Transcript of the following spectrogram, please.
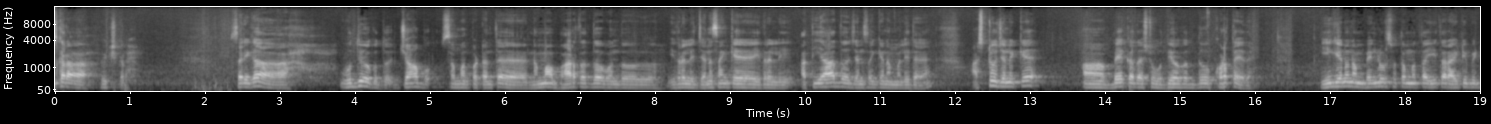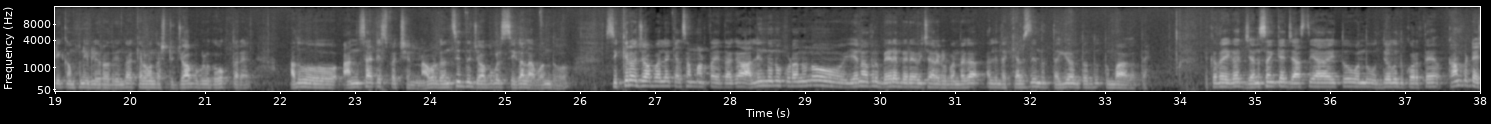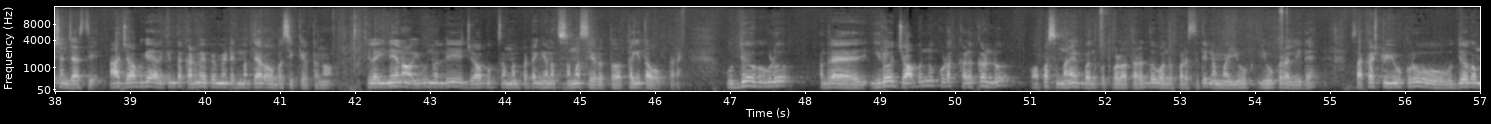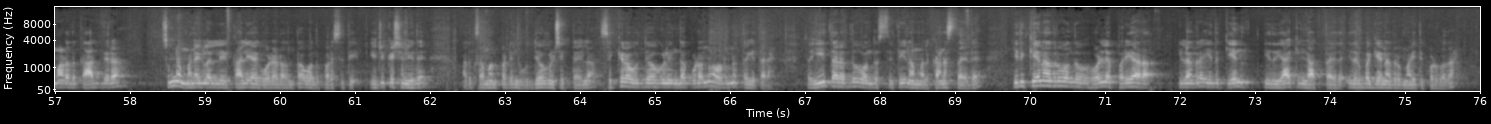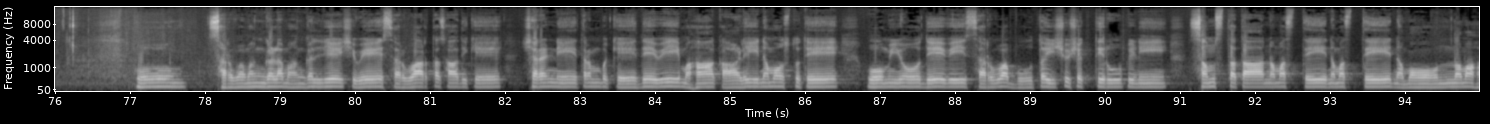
ನಮಸ್ಕಾರ ವೀಕ್ಷಕರೇ. ಸರ್ ಈಗ ಉದ್ಯೋಗದ್ದು, ಜಾಬ್ ಸಂಬಂಧಪಟ್ಟಂತೆ ನಮ್ಮ ಭಾರತದ ಒಂದು ಇದರಲ್ಲಿ ಜನಸಂಖ್ಯೆ ಇದರಲ್ಲಿ ಅತಿಯಾದ ಜನಸಂಖ್ಯೆ ನಮ್ಮಲ್ಲಿದೆ. ಅಷ್ಟು ಜನಕ್ಕೆ ಬೇಕಾದಷ್ಟು ಉದ್ಯೋಗದ್ದು ಕೊರತೆ ಇದೆ. ಈಗೇನು ನಮ್ಮ ಬೆಂಗಳೂರು ಸುತ್ತಮುತ್ತ ಈ ಥರ ಐ ಟಿ ಬಿ ಟಿ ಕಂಪ್ನಿಗಳಿರೋದ್ರಿಂದ ಕೆಲವೊಂದಷ್ಟು ಜಾಬ್ಗಳಿಗೆ ಹೋಗ್ತಾರೆ. ಅದು ಅನ್ಸ್ಯಾಟಿಸ್ಫ್ಯಾಕ್ಷನ್ ಅವ್ರಿಗೆ ಅನಿಸಿದ್ದು ಜಾಬ್ಗಳು ಸಿಗಲ್ಲ ಒಂದು. ಸಿಕ್ಕಿರೋ ಜಾಬಲ್ಲೇ ಕೆಲಸ ಮಾಡ್ತಾ ಇದ್ದಾಗ ಅಲ್ಲಿಂದನೂ ಕೂಡ ಏನಾದರೂ ಬೇರೆ ಬೇರೆ ವಿಚಾರಗಳು ಬಂದಾಗ ಅಲ್ಲಿಂದ ಕೆಲಸದಿಂದ ತೆಗೆಯುವಂಥದ್ದು ತುಂಬ ಆಗುತ್ತೆ. ಯಾಕಂದರೆ ಈಗ ಜನಸಂಖ್ಯೆ ಜಾಸ್ತಿ ಆಯಿತು, ಒಂದು ಉದ್ಯೋಗದ ಕೊರತೆ ಕಾಂಪಿಟೇಷನ್ ಜಾಸ್ತಿ. ಆ ಜಾಬ್ಗೆ ಅದಕ್ಕಿಂತ ಕಡಿಮೆ ಪೇಮೆಂಟಿಗೆ ಮತ್ತೆ ಯಾರೋ ಒಬ್ಬ ಸಿಕ್ಕಿರ್ತಾನೋ, ಇಲ್ಲ ಇನ್ನೇನೋ ಇವನಲ್ಲಿ ಜಾಬ್ಗೆ ಸಂಬಂಧಪಟ್ಟಂಗೆ ಏನೋ ಸಮಸ್ಯೆ ಇರುತ್ತೋ ತೆಗಿತಾ ಹೋಗ್ತಾರೆ. ಉದ್ಯೋಗಗಳು ಅಂದರೆ ಇರೋ ಜಾಬನ್ನು ಕೂಡ ಕಳ್ಕೊಂಡು ವಾಪಸ್ ಮನೆಗೆ ಬಂದು ಕುತ್ಕೊಳ್ಳೋ ಥರದ್ದು ಒಂದು ಪರಿಸ್ಥಿತಿ ನಮ್ಮ ಯುವ ಯುವಕರಲ್ಲಿದೆ. ಸಾಕಷ್ಟು ಯುವಕರು ಉದ್ಯೋಗ ಮಾಡೋದಕ್ಕೆ ಆಗದಿರ? ಸುಮ್ಮನೆ ಮನೆಗಳಲ್ಲಿ ಖಾಲಿಯಾಗಿ ಓಡಾಡೋವಂಥ ಒಂದು ಪರಿಸ್ಥಿತಿ. ಎಜುಕೇಷನ್ ಇದೆ. ಅದಕ್ಕೆ ಸಂಬಂಧಪಟ್ಟಿದ್ದು ಉದ್ಯೋಗಗಳು ಸಿಗ್ತಾ ಇಲ್ಲ. ಸಿಕ್ಕಿರೋ ಉದ್ಯೋಗಗಳಿಂದ ಕೂಡ ಅವ್ರನ್ನ ತೆಗಿತಾರೆ. ಸೊ ಈ ಥರದ್ದು ಒಂದು ಸ್ಥಿತಿ ನಮ್ಮಲ್ಲಿ ಕಾಣಿಸ್ತಾ ಇದೆ. ಇದಕ್ಕೇನಾದರೂ ಒಂದು ಒಳ್ಳೆಯ ಪರಿಹಾರ ಇಲ್ಲಾಂದರೆ ಇದಕ್ಕೇನು, ಇದು ಯಾಕೆ ಹಿಂಗೆ ಆಗ್ತಾ ಇದೆ? ಇದ್ರ ಬಗ್ಗೆ ಏನಾದರೂ ಮಾಹಿತಿ ಕೊಡ್ಬೋದಾ? ಓಂ ಸರ್ವಮಂಗಳ ಮಾಂಗಲ್ಯೇ ಶಿವೇ ಸರ್ವಾರ್ಥ ಸಾಧಿಕೆ. ಶರಣ್ಯೆ ತ್ರಂಬಕೆ ದೇವಿ ಮಹಾಕಾಳಿ ನಮೋಸ್ತುತೆ. ಓಂ ಯೋ ದೇವಿ ಸರ್ವಭೂತೈಷು ಶಕ್ತಿರೂಪಿಣಿ. ಸಂಸ್ತತ ನಮಸ್ತೆ ನಮಸ್ತೆ ನಮೋ ನಮಃ.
